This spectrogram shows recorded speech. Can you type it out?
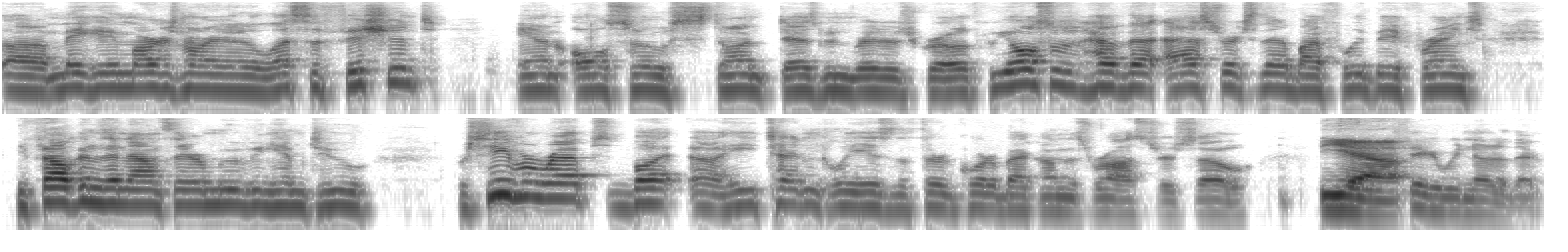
uh, making Marcus Mariota less efficient and also stunt Desmond Ridder's growth. We also have that asterisk there by Felipe Franks. The Falcons announced they were moving him to receiver reps, but uh, he technically is the third quarterback on this roster. So yeah, I figure we noted there.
